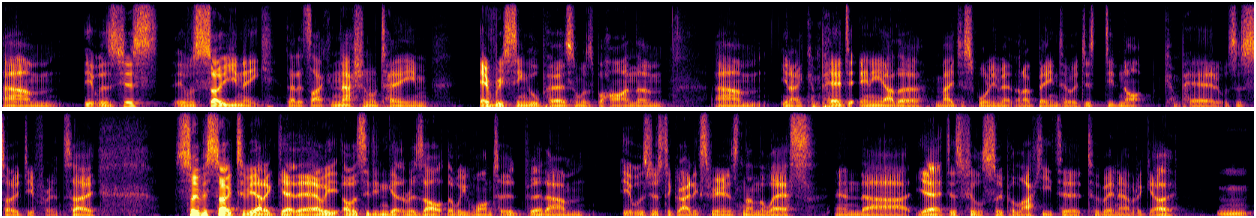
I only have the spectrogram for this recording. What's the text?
Um, it was just it was so unique that it's like a national team. Every single person was behind them. Um, you know, compared to any other major sporting event that I've been to, it just did not compare. It was just so different. So super stoked to be able to get there. We obviously didn't get the result that we wanted, but um, it was just a great experience nonetheless. And uh, yeah, it just feels super lucky to to have been able to go. Mm.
